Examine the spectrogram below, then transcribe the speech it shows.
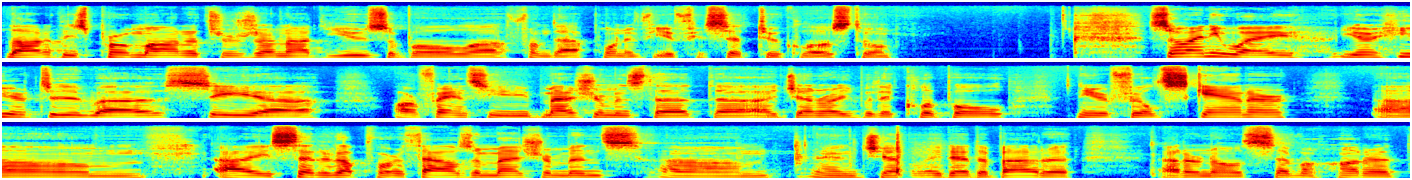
lot of these pro monitors are not usable from that point of view if you sit too close to them. So anyway, you're here to see our fancy measurements that uh, I generate with a Klippel near field scanner. Um, I set it up for a thousand measurements um, and generated about a, I don't know, 700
